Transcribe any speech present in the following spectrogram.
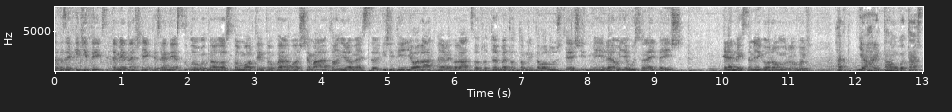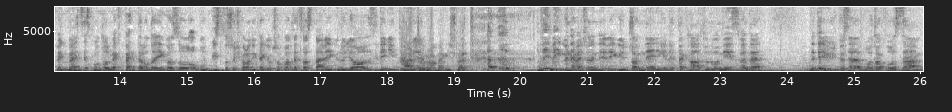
Tehát azért kicsit így szerintem érdemesnénk kezelni ezt a dolgot, mert az Aston Martin-tól korábban sem állt annyira messze, hogy kicsit így a látvány meg a látszatra többet adtak, mint a valós teljesítményre. Ugye 21-ben is én emlékszem még arra, hogy hát Jahari támogatás, meg Mercedes motor, meg Fettel odaigazol, abból biztos, hogy haladik legjobb csapat lesz aztán végül ugye az idényítő. Hátulról meg is lett. Hát végül nem csak, végül csak ne hátulról nézve, de de tényleg úgy közelebb voltak hozzám,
